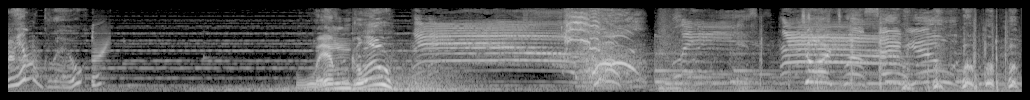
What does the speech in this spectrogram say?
Limb glue? Limb glue? George will save you!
